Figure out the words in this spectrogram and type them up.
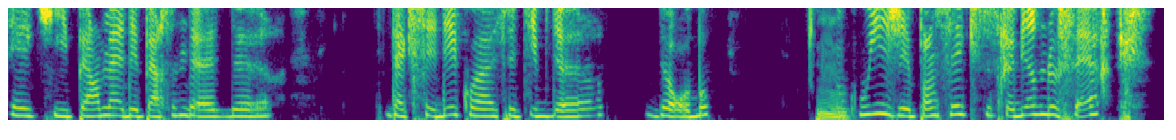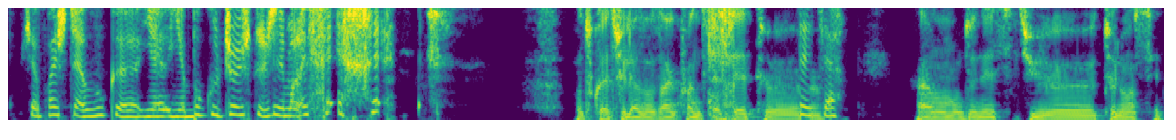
et qui permet à des personnes de d'accéder quoi à ce type de de robot. Hmm. Donc oui, j'ai pensé que ce serait bien de le faire. Puis après, je t'avoue qu'il y a, y a beaucoup de choses que j'aimerais faire. En tout cas, tu l'as dans un coin de ta tête. Euh, ça. À un moment donné, si tu veux te lancer.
